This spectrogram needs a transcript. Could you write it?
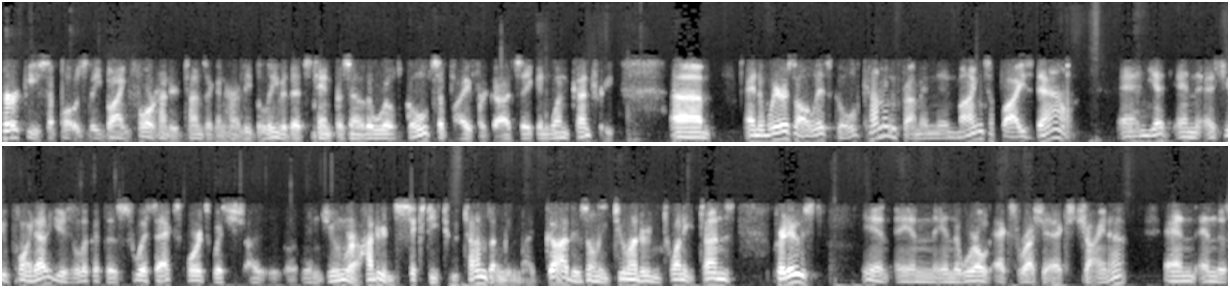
Turkey supposedly buying 400 tons. I can hardly believe it. That's 10% of the world's gold supply, for God's sake, in one country. Um, and where's all this gold coming from? And, and mine supply is down. And yet, and as you point out, you look at the Swiss exports, which uh, in June were 162 tons. I mean, my God, there's only 220 tons produced in in in the world ex Russia, ex China and and the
